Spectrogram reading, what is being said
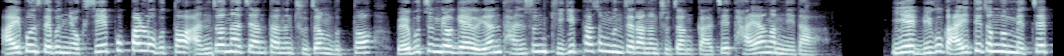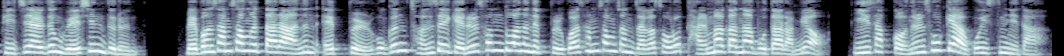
아이폰 7 역시 폭발로부터 안전하지 않다는 주장부터 외부 충격에 의한 단순 기기 파손 문제라는 주장까지 다양합니다. 이에 미국 IT 전문 매체 BGR 등 외신들은 매번 삼성을 따라하는 애플 혹은 전 세계를 선도하는 애플과 삼성전자가 서로 닮아가나 보다라며 이 사건을 소개하고 있습니다.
